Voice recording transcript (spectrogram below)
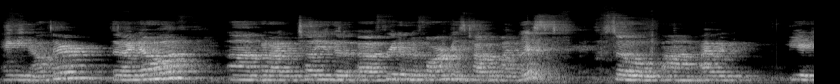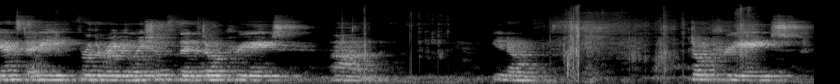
hanging out there that I know of. Um, but I would tell you that uh, freedom to farm is top of my list. So um, I would be against any further regulations that don't create, um, you know, don't create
